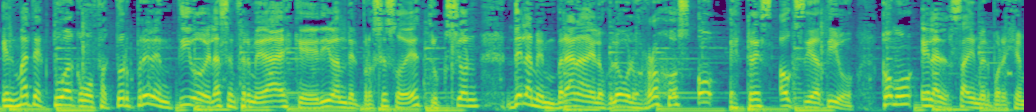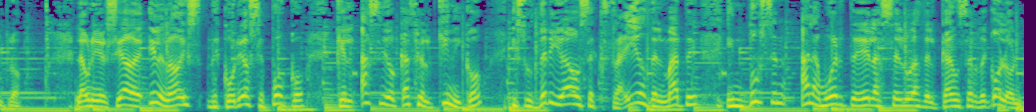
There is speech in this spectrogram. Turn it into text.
el mate actúa como factor preventivo de las enfermedades que derivan del proceso de destrucción de la membrana de los glóbulos rojos o estrés oxidativo, como el Alzheimer, por ejemplo. La Universidad de Illinois descubrió hace poco que el ácido cafeolquínico y sus derivados extraídos del mate inducen a la muerte de las células del cáncer de colon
